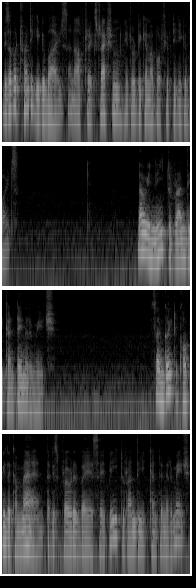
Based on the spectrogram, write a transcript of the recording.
It is about 20 gigabytes and after extraction, it will become about 50 gigabytes. Now we need to run the container image. So I'm going to copy the command that is provided by SAP to run the container image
